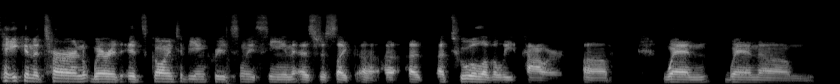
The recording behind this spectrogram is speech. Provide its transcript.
taken a turn where it, it's going to be increasingly seen as just like a, a, a tool of elite power uh, when when um,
